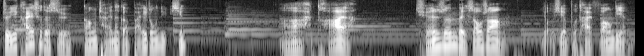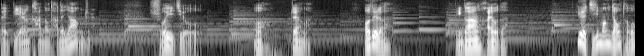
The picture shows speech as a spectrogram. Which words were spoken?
至于开车的是刚才那个白种女性。啊，他呀，全身被烧伤，有些不太方便被别人看到他的样子，所以就……哦，这样啊。哦，对了，饼干还有的。月急忙摇头，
